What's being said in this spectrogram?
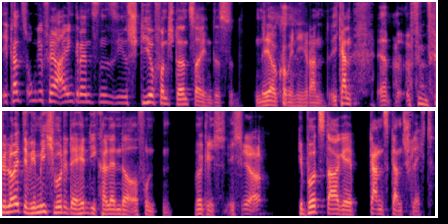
ich kann's ungefähr eingrenzen, sie ist Stier von Sternzeichen. Das, näher komme ich nicht ran. Ich kann, äh, für, für Leute wie mich wurde der Handykalender erfunden. Wirklich. Ich, ja. Geburtstage ganz, ganz schlecht.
